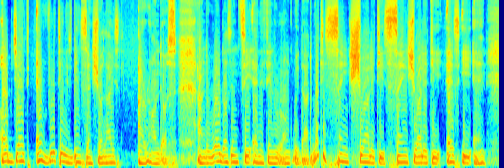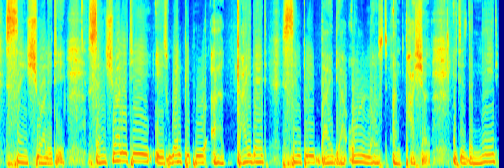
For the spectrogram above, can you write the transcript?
object. Everything is being sexualized around us. And the world doesn't see anything wrong with that. What is sensuality? Sensuality, S E N, sensuality. Sensuality is when people are guided simply by their own lust and passion. It is the need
